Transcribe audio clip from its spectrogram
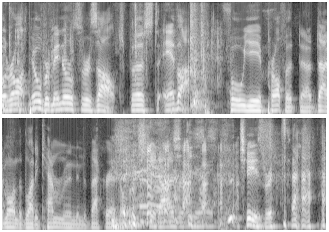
All right, Pilbara Minerals result. First ever full year profit. Uh, don't mind the bloody cameraman in the background knocking shit over. Cheers, Rick.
